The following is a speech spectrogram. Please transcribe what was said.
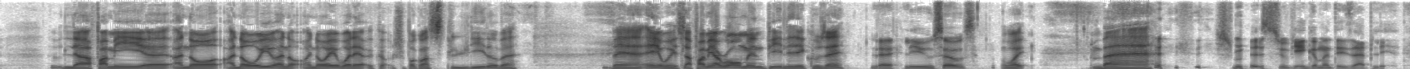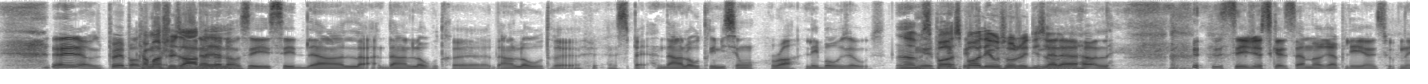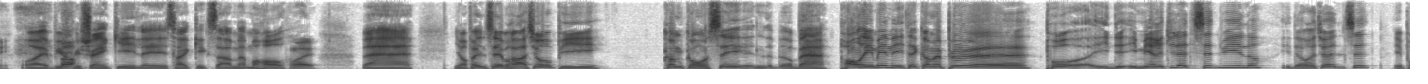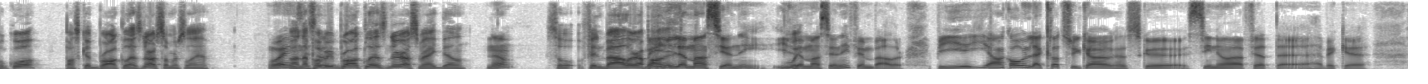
la famille euh, Ano- Anoa'i, Ano- Anoa'i, whatever, je sais pas comment tu le dis là, ben. Ben, anyways, la famille à Roman puis les cousins. Le- les Usos. Oui. Ben, Je me souviens comment tu les appelais. Non, peu importe. Comment je les ai appelés, Non, non, non, c'est, c'est dans, dans l'autre, euh, dans l'autre, euh, dans l'autre émission Raw, les Bozos. non, mais c'est pas, c'est pas les Usos, j'ai dit ça. Non, non, non, c'est juste que ça m'a rappelé un souvenir. Ouais, Beer Ah. puis Shanky, les sidekicks à Mahal. Ouais. Ben, ils ont fait une célébration, puis comme qu'on sait, ben, Paul Heyman était comme un peu euh, pour, il, il mérite d'être ici, lui, là. Il devrait-tu être ici? Et pourquoi? Parce que Brock Lesnar à SummerSlam. Ouais, On n'a pas ça. vu Brock Lesnar à SmackDown. Non. So, Finn Balor Mais apparaît. il l'a mentionné. Il Oui. l'a mentionné, Finn Balor. Puis il y a encore la crotte sur le cœur ce que Cena a fait euh, avec euh,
